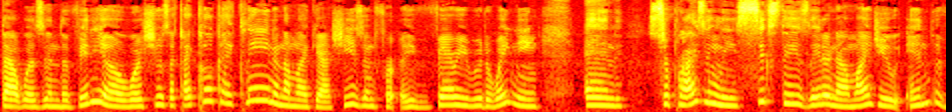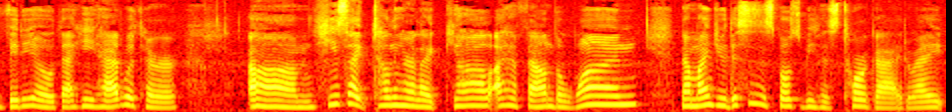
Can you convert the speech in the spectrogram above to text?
that was in the video where she was like, I cook, I clean, and I'm like, yeah, she's in for a very rude awakening, and surprisingly, six days later, now mind you, in the video that he had with her, um, he's like telling her like, "Y'all, I have found the one." Now, mind you, this is supposed to be his tour guide, right?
